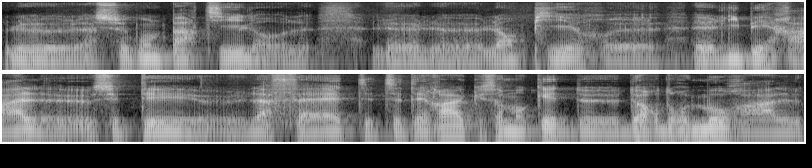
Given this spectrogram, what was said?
le- la seconde partie, le- le- le- l'empire libéral, c'était la fête, etc., que ça manquait de- d'ordre moral,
